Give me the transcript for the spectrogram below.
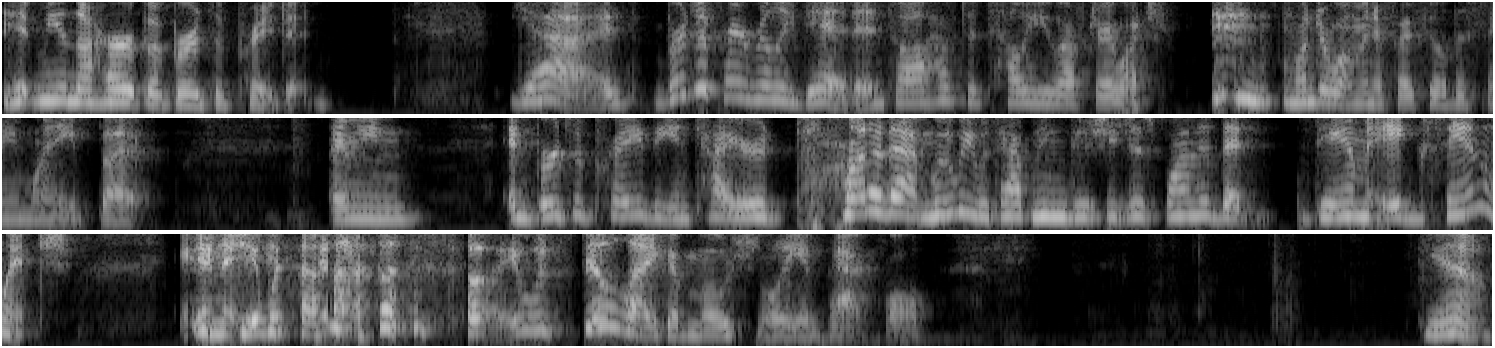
hit me in the heart but birds of prey did Yeah, and Birds of Prey really did. And so I'll have to tell you after I watch Wonder Woman if I feel the same way. But I mean, and Birds of Prey, the entire plot of that movie was happening because she just wanted that damn egg sandwich. And it was still so it was still like emotionally impactful. yeah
